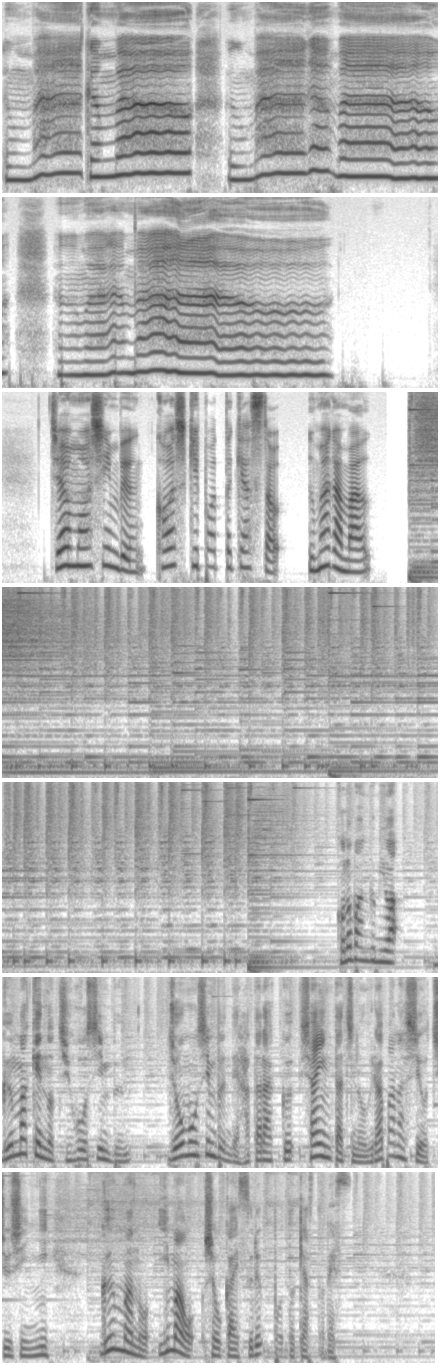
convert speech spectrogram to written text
馬が舞う、馬が舞う、馬が舞う。縄文新聞公式ポッドキャスト、馬が舞う。この番組は群馬県の地方新聞縄文新聞で働く社員たちの裏話を中心に群馬の今を紹介するポッドキャストです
